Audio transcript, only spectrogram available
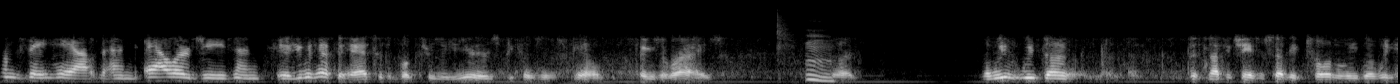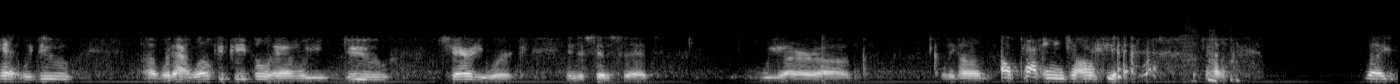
problems they have and allergies and Yeah, you would have to add to the book through the years because of you know things arise. Mm. But, but we we've done just not to change the subject totally, but we have we do. Uh, we're not wealthy people, and we do charity work in the sense that we are uh, what do they call them? oh, pet angels. yeah. Uh, like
